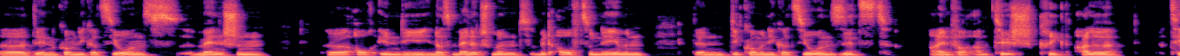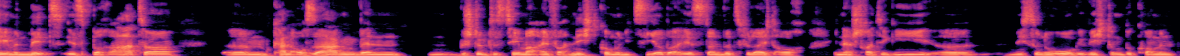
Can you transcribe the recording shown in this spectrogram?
äh, den Kommunikationsmenschen äh, auch in die in das Management mit aufzunehmen, denn die Kommunikation sitzt einfach am Tisch, kriegt alle Themen mit, ist Berater, ähm, kann auch sagen, wenn ein bestimmtes Thema einfach nicht kommunizierbar ist, dann wird es vielleicht auch in der Strategie äh, nicht so eine hohe Gewichtung bekommen.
